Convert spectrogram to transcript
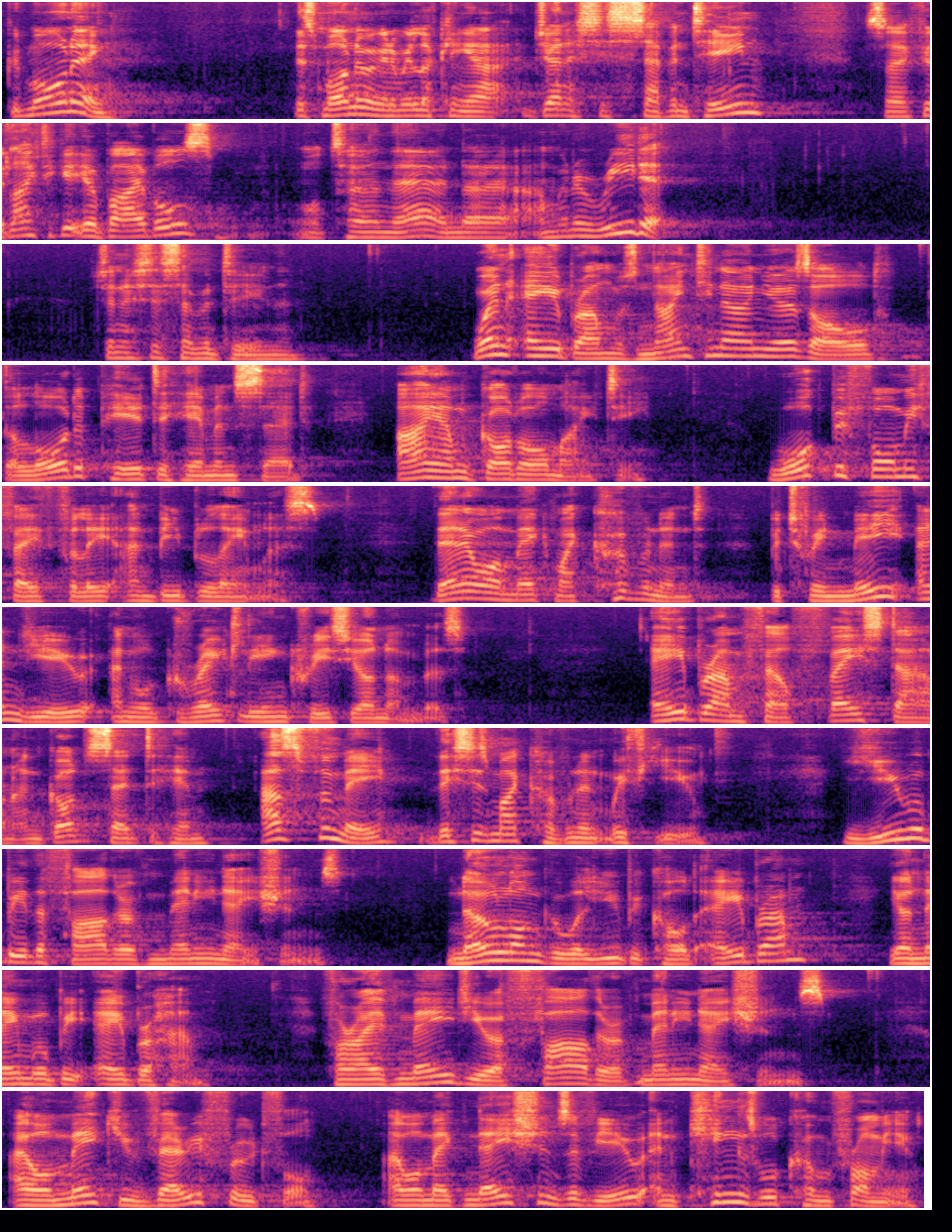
Good morning. This morning we're going to be looking at Genesis 17. So if you'd like to get your Bibles, we'll turn there and uh, I'm going to read it. Genesis 17 then. When Abram was 99 years old, the Lord appeared to him and said, I am God Almighty. Walk before me faithfully and be blameless. Then I will make my covenant between me and you and will greatly increase your numbers. Abram fell face down, and God said to him, As for me, this is my covenant with you. You will be the father of many nations. No longer will you be called Abram, your name will be Abraham, for I have made you a father of many nations. I will make you very fruitful. I will make nations of you, and kings will come from you.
